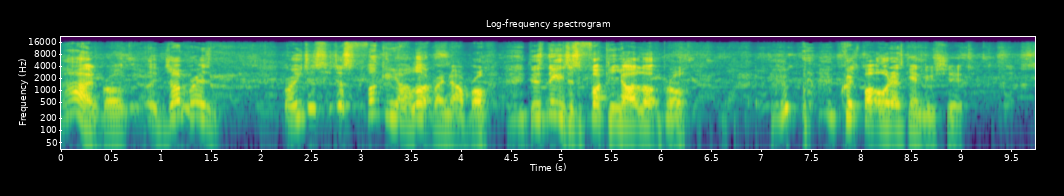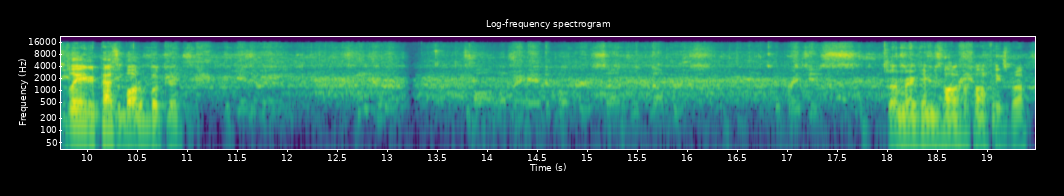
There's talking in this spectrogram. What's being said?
God, bro. Like, John bro, he just he just fucking y'all up right now, bro. This nigga just fucking y'all up, bro. Chris Paul old ass can't do shit. This lady pass the ball to Booker. against Bane. Paul Booker. Suns with numbers. The Bridges. Ja Morant can't be falling for pump fakes, bro.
